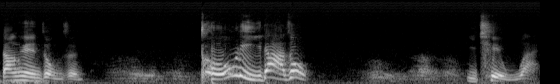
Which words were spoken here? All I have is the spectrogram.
当愿众生同理大众，一切无碍，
